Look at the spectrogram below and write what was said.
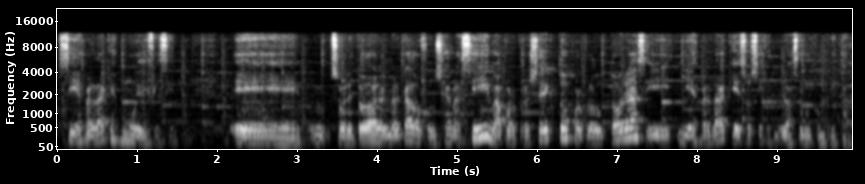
Sí, es verdad que es muy difícil. Eh, sobre todo ahora el mercado funciona así, va por proyectos, por productoras y, es verdad que eso sí que lo hace muy complicado.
